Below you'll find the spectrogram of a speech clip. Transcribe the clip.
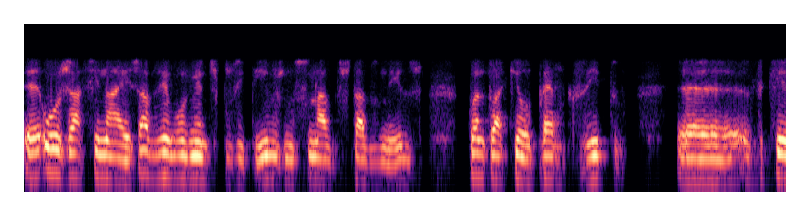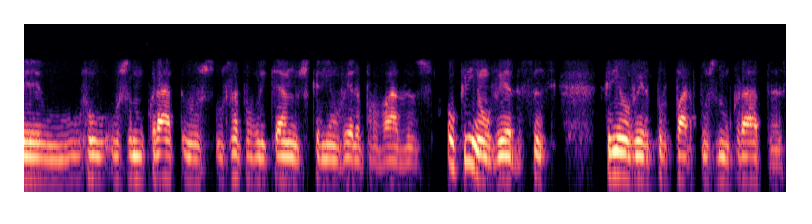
eh, hoje há sinais, há desenvolvimentos positivos no Senado dos Estados Unidos quanto àquele pré-requisito uh, de que o, os, democratas, os, os, republicanos queriam ver aprovadas, ou queriam ver, queriam ver por parte dos democratas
